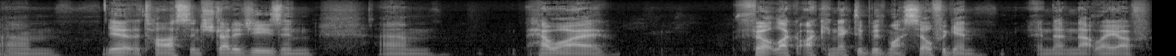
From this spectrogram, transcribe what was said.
um, yeah, the tasks and strategies and um, how I felt like I connected with myself again. And then that way I've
